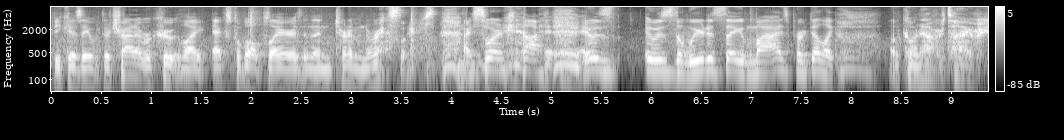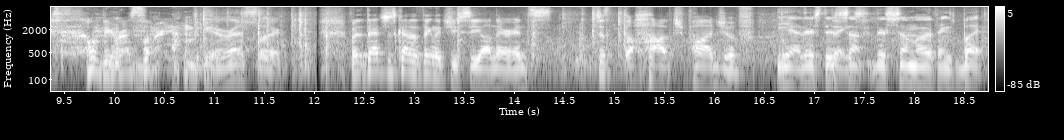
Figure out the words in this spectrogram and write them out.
because they, they're trying to recruit like ex-football players and then turn them into wrestlers i swear to god it was it was the weirdest thing my eyes perked up like i'm coming out of retirement i want to be a wrestler I'll be a wrestler. but that's just kind of the thing that you see on there. It's just a hodgepodge of. Yeah, there's there's things. some there's some other things, but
